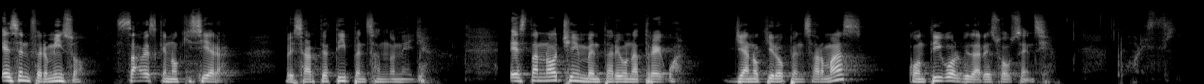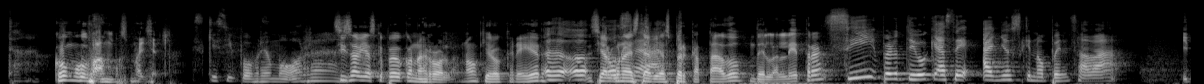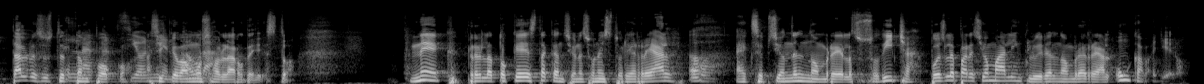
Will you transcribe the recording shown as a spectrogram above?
Es enfermizo. Sabes que no quisiera besarte a ti pensando en ella. Esta noche inventaré una tregua. Ya no quiero pensar más. Contigo olvidaré su ausencia. ¿Cómo vamos, Mayel? Es que sí, pobre morra. Sí sabías qué pedo con la rola, ¿no? Quiero creer. Eh, o- si alguna vez te habías percatado de la letra. Sí, pero te digo que hace años que no pensaba. Y tal vez usted tampoco. Así que vamos a hablar de esto. Nick relató que esta canción es una historia real, Oh, a excepción del nombre de la susodicha, pues le pareció mal incluir el nombre real un caballero.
